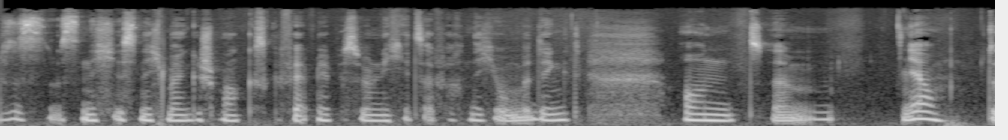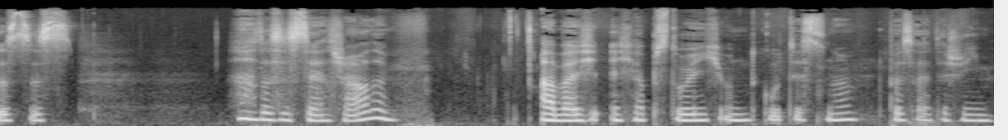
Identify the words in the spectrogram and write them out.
es ist, ist, nicht, ist nicht mein Geschmack. Es gefällt mir persönlich jetzt einfach nicht unbedingt. Und ähm, ja, das ist Ah, das ist sehr schade. Aber ich, ich hab's durch und gut ist, ne? Beiseite schieben.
